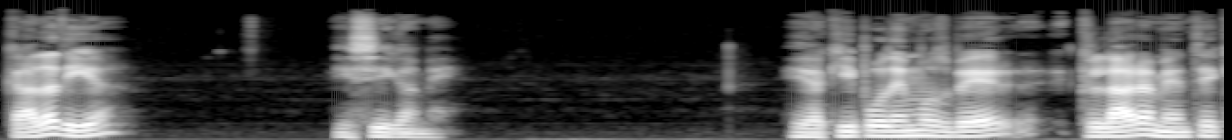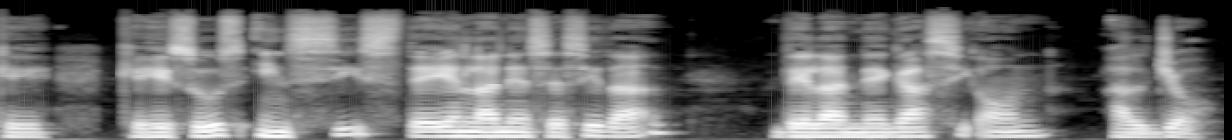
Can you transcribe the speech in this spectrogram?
cada día y sígame. Y aquí podemos ver claramente que, que Jesús insiste en la necesidad de la negación al yo.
